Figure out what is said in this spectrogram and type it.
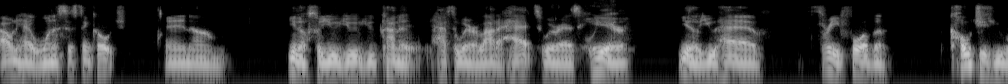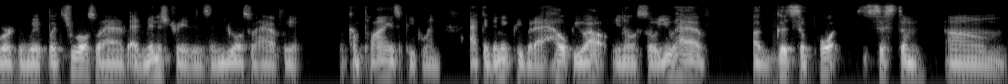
I only had one assistant coach, and um, you know, so you you you kind of have to wear a lot of hats. Whereas here, you know, you have three, four of the coaches you're working with, but you also have administrators and you also have you know, compliance people and academic people that help you out. You know, so you have a good support system um,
